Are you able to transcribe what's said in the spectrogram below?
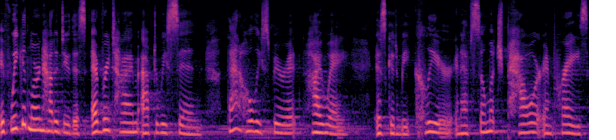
If we could learn how to do this every time after we sin, that Holy Spirit highway is going to be clear and have so much power and praise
